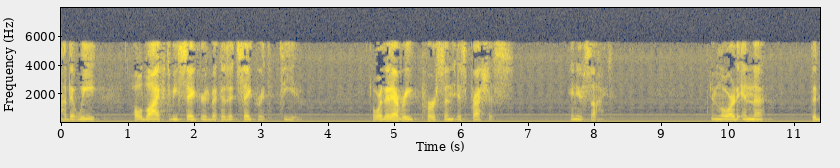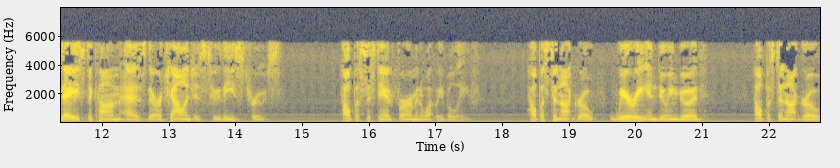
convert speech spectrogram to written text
God, that we hold life to be sacred because it's sacred to you. Or that every person is precious in your sight. And Lord, in the, the days to come, as there are challenges to these truths, help us to stand firm in what we believe. Help us to not grow weary in doing good. Help us to not grow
